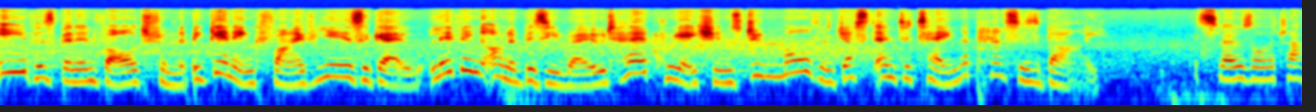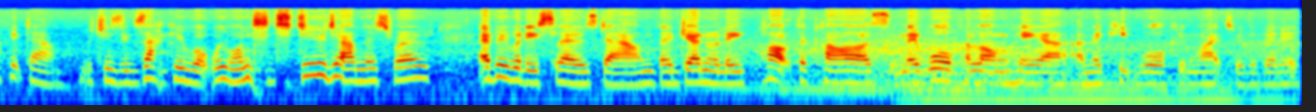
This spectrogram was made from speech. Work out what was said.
Eve has been involved from the beginning five years ago. Living on a busy road, her creations do more than just entertain the passers-by. It slows all the traffic down, which is exactly what we wanted to do down this road. Everybody slows down. They generally park the cars and they walk along here and they keep walking right through the village.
